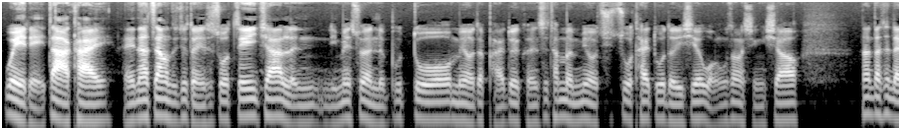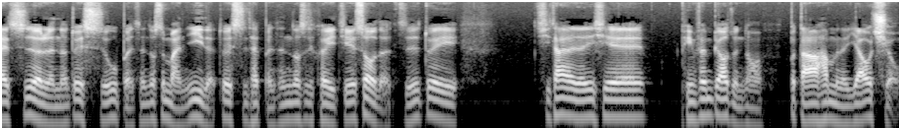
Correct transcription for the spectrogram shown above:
味蕾大开。哎，那这样子就等于是说，这一家人里面虽然人不多，没有在排队，可能是他们没有去做太多的一些网络上行销。那但是来吃的人呢，对食物本身都是满意的，对食材本身都是可以接受的，只是对其他的一些评分标准哦，不达到他们的要求。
